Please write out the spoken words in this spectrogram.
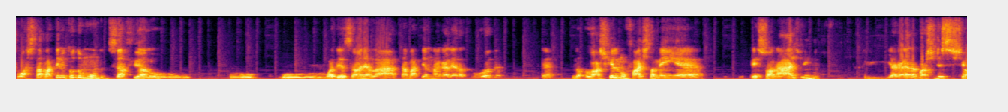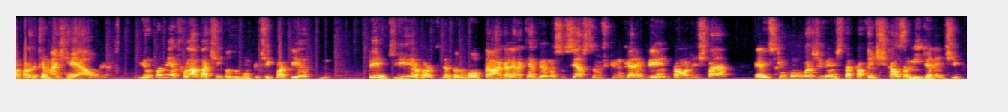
forte, tá batendo em todo mundo, desafiando o, o, o, o Adesanya lá, tá batendo na galera toda. Né? Eu acho que ele não faz também é, personagem. E a galera gosta de assistir uma parada que é mais real, né? E eu também fui lá, bati em todo mundo que tinha que bater, perdi, agora tô tentando voltar. A galera quer ver o meu sucesso, são os que não querem ver, então a gente tá. É isso que o povo gosta de ver, a gente, tá, a gente causa mídia, né? A gente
